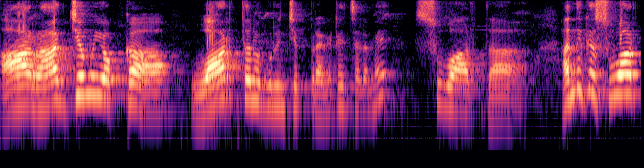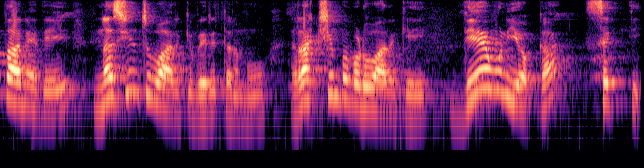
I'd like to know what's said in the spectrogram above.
ఆ రాజ్యము యొక్క వార్తను గురించి ప్రకటించడమే సువార్త. అందుకే సువార్త అనేది నశించు వారికి వెరితనము రక్షింపబడు వారికి దేవుని యొక్క శక్తి.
